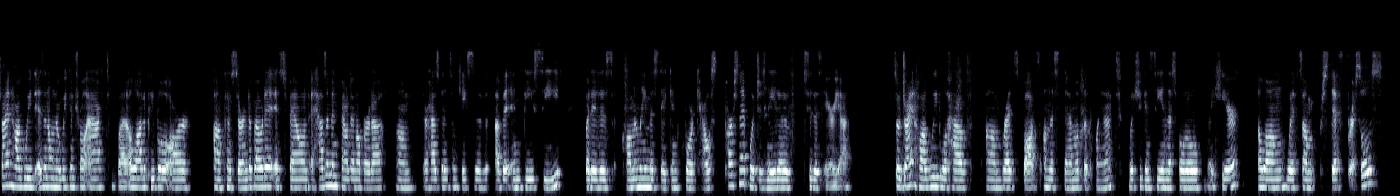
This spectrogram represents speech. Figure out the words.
Giant hogweed isn't on our Weed Control Act, but a lot of people are uh, concerned about. It's found, it hasn't been found in Alberta. Um, there has been some cases of it in BC, but it is commonly mistaken for cow parsnip, which is native to this area. So giant hogweed will have um, red spots on the stem of the plant, which you can see in this photo right here, along with some stiff bristles.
